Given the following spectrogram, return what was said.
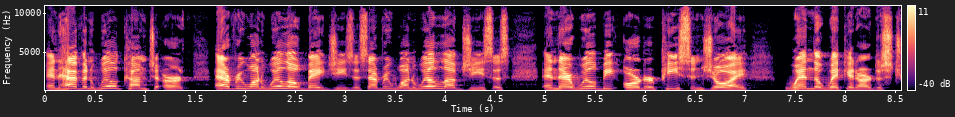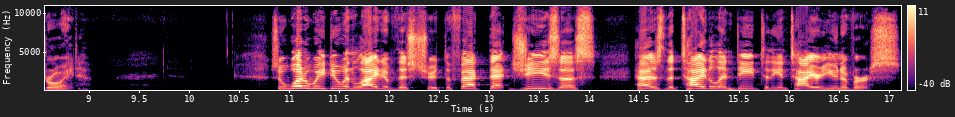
And heaven will come to earth. Everyone will obey Jesus. Everyone will love Jesus. And there will be order, peace, and joy when the wicked are destroyed. So, what do we do in light of this truth? The fact that Jesus has the title and deed to the entire universe.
